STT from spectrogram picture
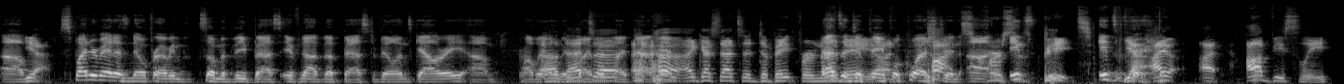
Um, Yeah. Spider-Man is known for having some of the best, if not the best, villains gallery. Um, probably Uh, only rivaled a, by Batman. I guess that's a debate for another That's a debateful question. Uh, versus it's- beats. it's yeah. very- I, I obviously,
